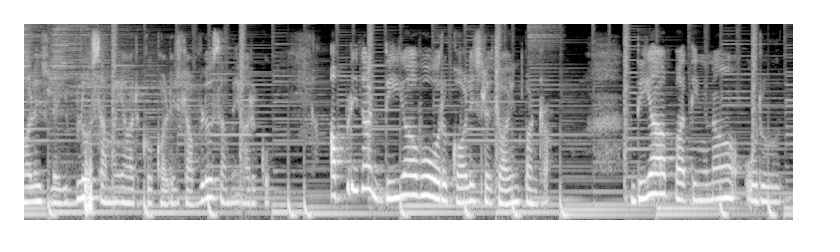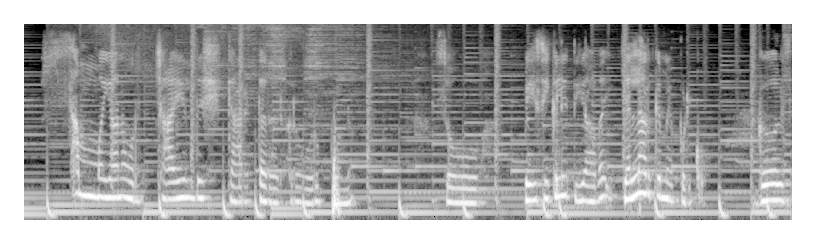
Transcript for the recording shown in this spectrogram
காலேஜில் இவ்வளோ செமையாக இருக்கும் காலேஜில் அவ்வளோ செமையாக இருக்கும். அப்படி தான் தியாவும் ஒரு காலேஜில் ஜாயின் பண்ணுறான் தியா பார்த்தீங்கன்னா ஒரு செம்மையான ஒரு சைல்டிஷ் கேரக்டர் இருக்கிற ஒரு பொண்ணு. ஸோ பேசிக்கலி தியாவை எல்லாருக்குமே பிடிக்கும். கேர்ள்ஸ்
